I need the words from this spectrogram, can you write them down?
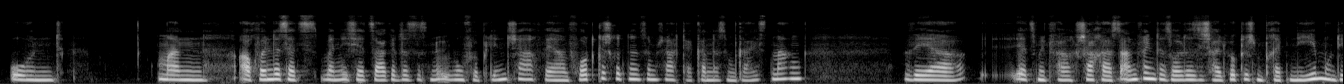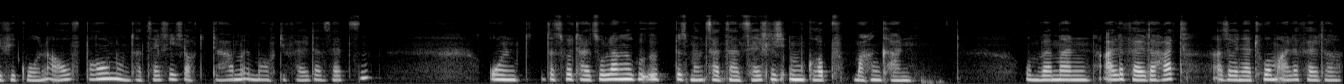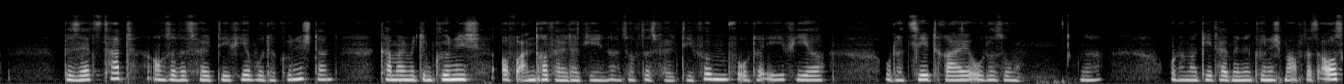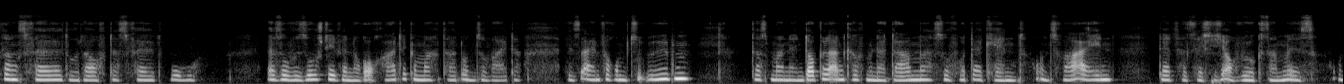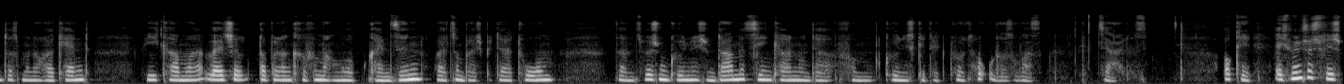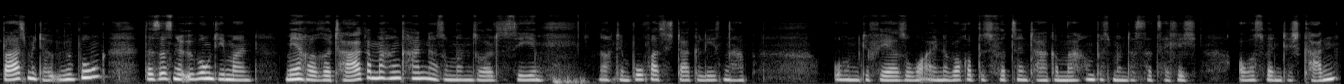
Und man, auch wenn das jetzt, wenn ich jetzt sage, das ist eine Übung für Blindschach, wer ein fortgeschrittenes im Schach, der kann das im Geist machen. Wer jetzt mit Schach erst anfängt, der sollte sich halt wirklich ein Brett nehmen und die Figuren aufbauen und tatsächlich auch die Dame immer auf die Felder setzen. Und das wird halt so lange geübt, bis man es halt tatsächlich im Kopf machen kann. Und wenn man alle Felder hat, also wenn der Turm alle Felder besetzt hat, außer das Feld D4, wo der König stand, kann man mit dem König auf andere Felder gehen, also auf das Feld D5 oder E4 oder C3 oder so. Ne? Oder man geht halt mit dem König mal auf das Ausgangsfeld oder auf das Feld, wo er sowieso steht, wenn er auch Rate gemacht hat und so weiter. Es ist einfach um zu üben, dass man einen Doppelangriff mit der Dame sofort erkennt. Und zwar einen, der tatsächlich auch wirksam ist. Und dass man auch erkennt, wie kann man, welche Doppelangriffe machen überhaupt keinen Sinn, weil zum Beispiel der Turm dann zwischen König und Dame ziehen kann und der vom König gedeckt wird oder sowas. Gibt's ja alles. Okay, ich wünsche euch viel Spaß mit der Übung. Das ist eine Übung, die man mehrere Tage machen kann. Also man sollte sie nach dem Buch, was ich da gelesen habe, ungefähr so eine Woche bis 14 Tage machen, bis man das tatsächlich auswendig kann.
